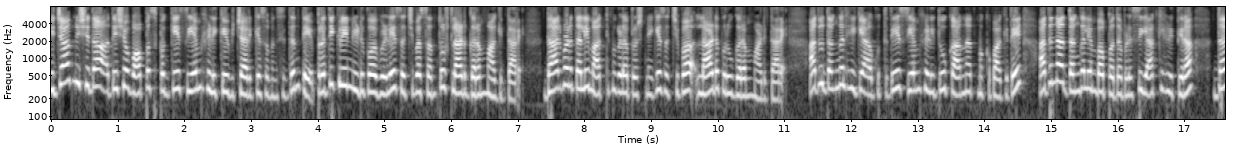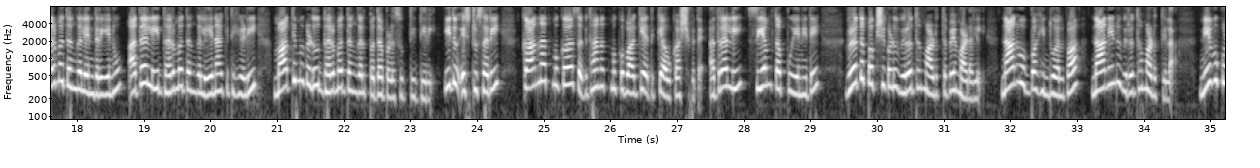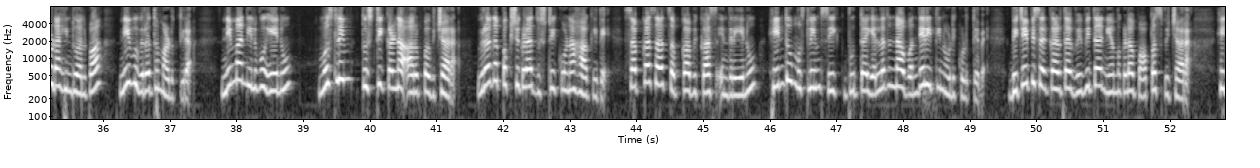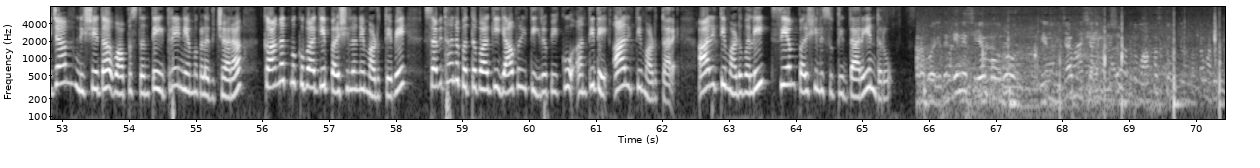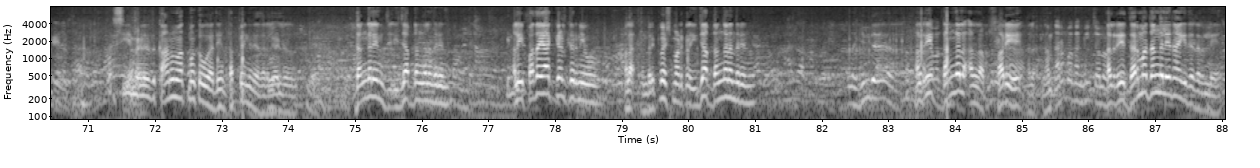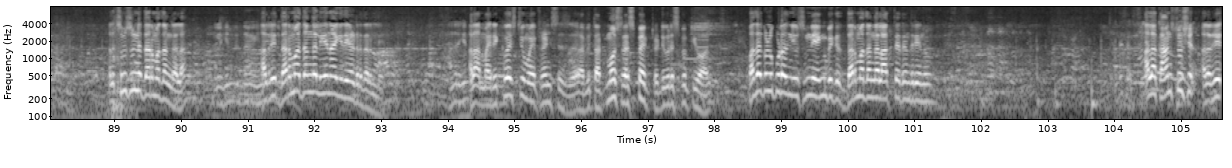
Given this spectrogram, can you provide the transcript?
ಹಿಜಾಬ್ ನಿಷೇಧ ಆದೇಶ ವಾಪಸ್ ಬಗ್ಗೆ ಸಿಎಂ ಹೇಳಿಕೆ ವಿಚಾರಕ್ಕೆ ಸಂಬಂಧಿಸಿದಂತೆ ಪ್ರತಿಕ್ರಿಯೆ ನೀಡುವ ವೇಳೆ ಸಚಿವ ಸಂತೋಷ್ ಲಾಡ್ ಗರಂ ಆಗಿದ್ದಾರೆ. ಧಾರವಾಡದಲ್ಲಿ ಮಾಧ್ಯಮಗಳ ಪ್ರಶ್ನೆಗೆ ಸಚಿವ ಲಾಡ್ ಅವರು ಗರಂ ಮಾಡಿದ್ದಾರೆ. ಅದು ದಂಗಲ್ ಹೀಗೆ ಆಗುತ್ತದೆ, ಸಿಎಂ ಹೇಳಿದ್ದು ಕಾನೂನಾತ್ಮಕವಾಗಿದೆ ಅದನ್ನ ದಂಗಲ್ ಎಂಬ ಪದ ಬಳಸಿ ಯಾಕೆ ಹೇಳ್ತೀರಾ? ಧರ್ಮ ದಂಗಲ್ ಎಂದರೆ ಏನು? ಅದರಲ್ಲಿ ಧರ್ಮ ದಂಗಲ್ ಏನಾಗಿದೆ ಹೇಳಿ ಮಾಧ್ಯಮಗಳು ಧರ್ಮ ದಂಗಲ್ ಪದ ಬಳಸುತ್ತಿದ್ದೀರಿ. ಇದು ಎಷ್ಟು ಸರಿ? ಕಾನೂನಾತ್ಮಕ ಸಂವಿಧಾನಾತ್ಮಕವಾಗಿ ಅದಕ್ಕೆ ಅವಕಾಶವಿದೆ. ಅದರಲ್ಲಿ ಸಿಎಂ ತಪ್ಪು ಏನಿದೆ? ವಿರೋಧ ಪಕ್ಷಗಳು ವಿರೋಧ ಮಾಡುತ್ತವೆ ಮಾಡಲಿ. ನಾನು ಒಬ್ಬ ಹಿಂದೂ ಅಲ್ವಾ? ನಾನೇನು ವಿರೋಧ ಮಾಡುತ್ತಿಲ್ಲ. ನೀವು ಕೂಡ ಹಿಂದೂ ಅಲ್ವಾ? ನೀವು ವಿರೋಧ ಮಾಡುತ್ತೀರಾ? ನಿಮ್ಮ ನಿಲುವು ಏನು? ಮುಸ್ಲಿಂ ತುಷ್ಟೀಕರಣ ಆರೋಪ ವಿಚಾರ. ವಿರೋಧ ಪಕ್ಷಗಳ ದೃಷ್ಟಿಕೋನ ಹಾಗಿದೆ. ಸಬ್ಕಾ ಸಾಥ್, ಸಬ್ಕಾ ವಿಕಾಸ್ ಎಂದರೆ ಏನು? ಹಿಂದೂ, ಮುಸ್ಲಿಂ, ಸಿಖ್, ಬುದ್ಧ ಎಲ್ಲರನ್ನ ಒಂದೇ ರೀತಿ ನೋಡಿಕೊಳ್ಳುತ್ತೇವೆ. ಬಿಜೆಪಿ ಸರ್ಕಾರದ ವಿವಿಧ ನಿಯಮಗಳ ವಾಪಸ್ ವಿಚಾರ. ಹಿಜಾಬ್ ನಿಷೇಧ ವಾಪಸ್ದಂತೆ ಇತರೆ ನಿಯಮಗಳ ವಿಚಾರ ಕಾನೂನಾತ್ಮಕವಾಗಿ ಪರಿಶೀಲನೆ ಮಾಡುತ್ತೇವೆ ಸಂವಿಧಾನಬದ್ಧವಾಗಿ ಯಾವ ರೀತಿ ಇರಬೇಕು ಅಂತಿದೆ ಆ ರೀತಿ ಮಾಡುತ್ತಾರೆ. ಆ ರೀತಿ ಮಾಡುವಲ್ಲಿ ಸಿಎಂ ಪರಿಶೀಲಿಸುತ್ತಿದ್ದಾರೆ ಎಂದರು. ಸಿಎಂ ನಿನ್ನೆ ಸಿ ಎಂ ಅವರು ಏನು ಹಿಜಾಬ್ ನಿಷೇಧ ಮಾಡಿದ್ರು ವಾಪಸ್ ತಗೋತೀವಿ ಅಂತ ಮಾತು ಹೇಳಿದ್ರು ಸಿ ಎಂ ಹೇಳಿದ್ರು ಕಾನೂನಾತ್ಮಕವೂ ಅದೇನು ತಪ್ಪೇನಿದೆ ಅದರಲ್ಲಿ ಹೇಳಿರೋದು? ದಂಗಲೇನು ಹಿಜಾಬ್ ದಂಗಲ್ ಅಂದ್ರೆ ಏನು ಅಲ್ಲ ಈ ಪದ ಯಾಕೆ ಕೇಳ್ತೀರಿ ನೀವು? ಅಲ್ಲ ಒಂದು ರಿಕ್ವೆಸ್ಟ್ ಮಾಡ್ಕೊಳ್ಳಿ. ಹಿಜಾಬ್ ದಂಗಲ್ ಅಂದ್ರೆ ಏನು ಅಲ್ರಿ ದಂಗಲ್ ಅಲ್ಲ ಸಾರಿ ಅಲ್ರಿ ಧರ್ಮ ದಂಗಲ್ ಏನಾಗಿದೆ ಅದರಲ್ಲಿ? ಅಲ್ಲ ಸುಮ್ ಸುಮ್ಮನೆ ಧರ್ಮ ದಂಗಲ್ ಅಲ್ರಿ ಧರ್ಮ ದಂಗಲ್ ಏನಾಗಿದೆ ಹೇಳ್ರಿ ಅದರಲ್ಲಿ? ಅಲ್ಲ my request you my friends is with utmost respect due respect you all ಪದಗಳು ಕೂಡ ನೀವು ಸುಮ್ಮನೆ ಹೆಂಗ್ ಬೇಕು ಧರ್ಮ ದಂಗಲ್ ಆಗ್ತಾ ಇದೆ ಅಂದ್ರೆ ಏನು? ಅಲ್ಲ ಕಾನ್ಸ್ಟಿಟ್ಯೂಷನ್ ಅಲ್ಲ ರೀ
